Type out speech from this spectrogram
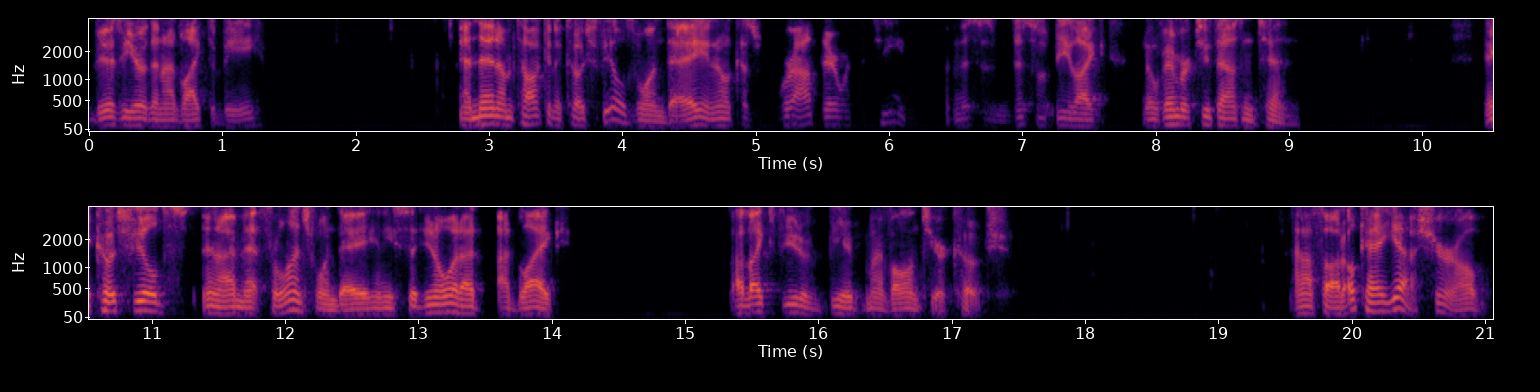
busier than I'd like to be. And then I'm talking to Coach Fields one day, you know, because we're out there with the team. And this is this would be like November 2010. And Coach Fields and I met for lunch one day, and he said, "You know what? I'd, I'd like, I'd like for you to be my volunteer coach." And I thought, okay, yeah, sure, I'll,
